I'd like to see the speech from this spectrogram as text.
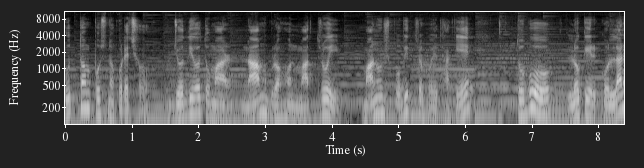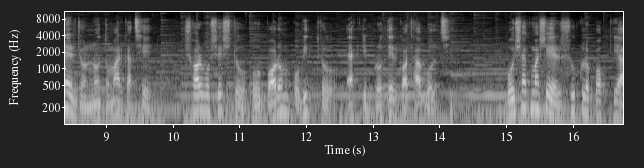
উত্তম প্রশ্ন করেছ। যদিও তোমার নাম গ্রহণ মাত্রই মানুষ পবিত্র হয়ে থাকে তবুও লোকের কল্যাণের জন্য তোমার কাছে সর্বশ্রেষ্ঠ ও পরম পবিত্র একটি ব্রতের কথা বলছি। বৈশাখ মাসের শুক্লপক্ষিয়া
